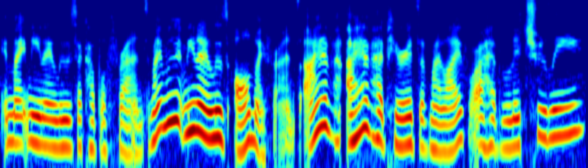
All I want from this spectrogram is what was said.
It might mean I lose a couple friends. It might mean I lose all my friends. I have I have had periods of my life where I have literally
